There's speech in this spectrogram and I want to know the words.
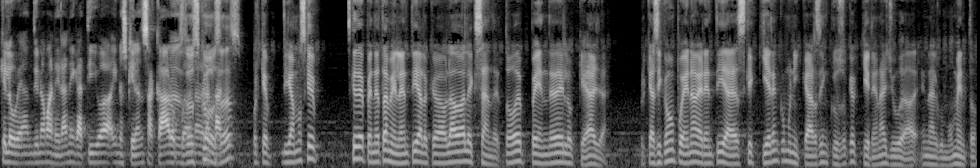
que lo vean de una manera negativa y nos quieran sacar? o Las puedan dos cosas, porque digamos que es que depende también la entidad, lo que ha hablado Alexander, todo depende de lo que haya. Porque así como pueden haber entidades que quieren comunicarse, incluso que quieren ayuda en algún momento,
